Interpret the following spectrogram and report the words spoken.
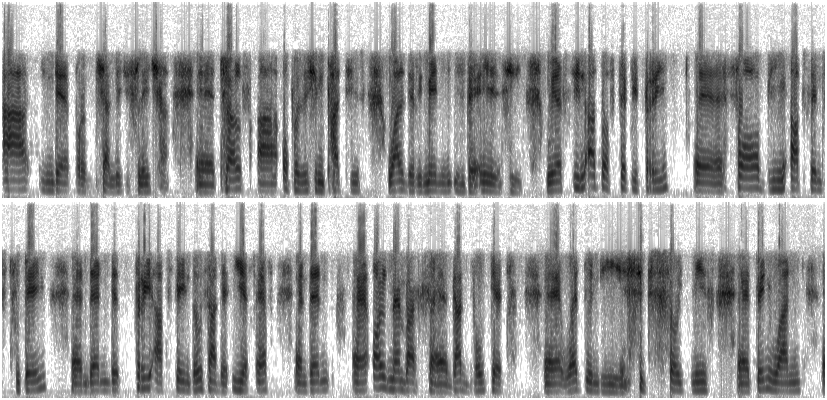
are in the provincial legislature. Uh, 12 are opposition parties, while the remaining is the ANC. We have seen out of 33, uh, four being absent today, and then the three abstained. Those are the EFF, and then uh, all members uh, that voted uh, were 26. So it means uh, 21 uh,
